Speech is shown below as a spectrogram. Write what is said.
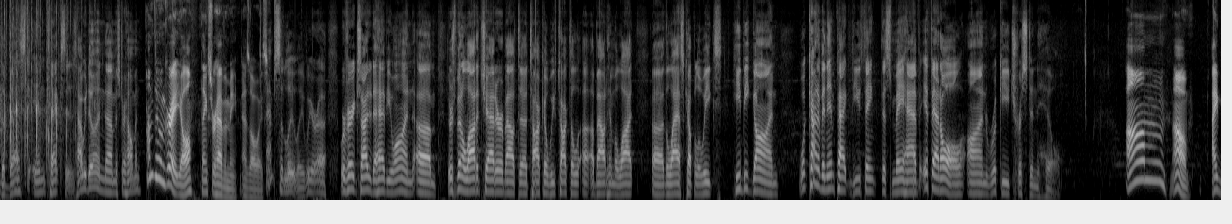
the best in Texas. How we doing, uh, Mr. Helman? I'm doing great, y'all. Thanks for having me, as always. Absolutely, we're uh, we're very excited to have you on. Um, there's been a lot of chatter about uh, Taco. We've talked a, uh, about him a lot uh, the last couple of weeks. He be gone. What kind of an impact do you think this may have, if at all, on rookie Trysten Hill? Um. Oh, I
